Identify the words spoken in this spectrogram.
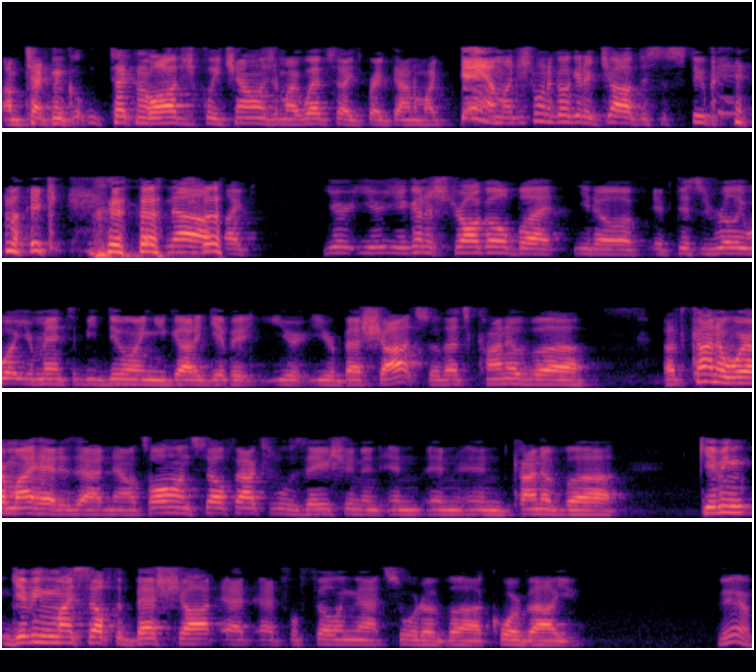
I'm technical, technologically challenged and my websites break down. I'm like, damn, I just want to go get a job. This is stupid. like, no, like you're, you're, you're going to struggle, but you know, if, if this is really what you're meant to be doing, you got to give it your, your best shot. So that's kind of, uh, that's kind of where my head is at now. It's all on self-actualization and, and, and, and kind of, uh, giving, giving myself the best shot at, at fulfilling that sort of, uh, core value. Yeah,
